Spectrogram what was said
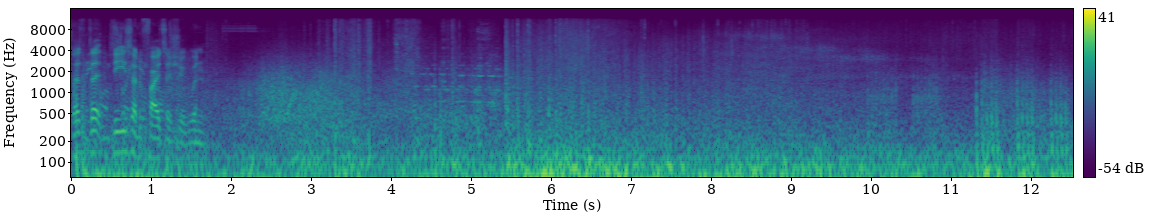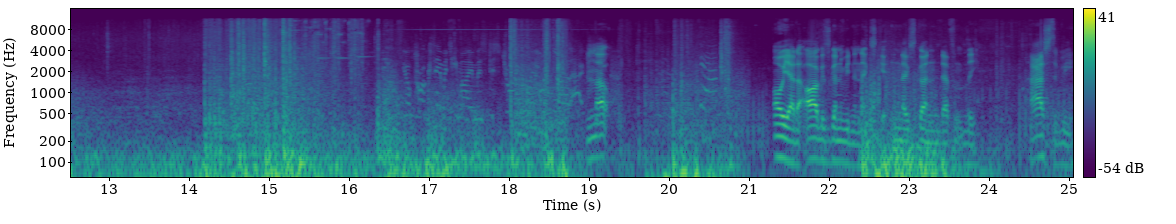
That, that these are the fights I should win. Your proximity mine was destroyed by hostile action. No. Oh yeah, the AUG is gonna be the next next gun, definitely. Has to be.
